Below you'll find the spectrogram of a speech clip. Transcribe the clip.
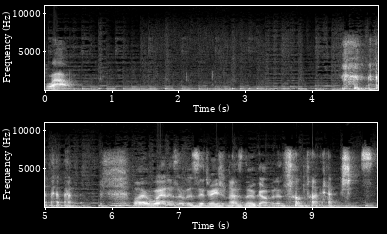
Wow. my awareness of the situation has no governance on my actions.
